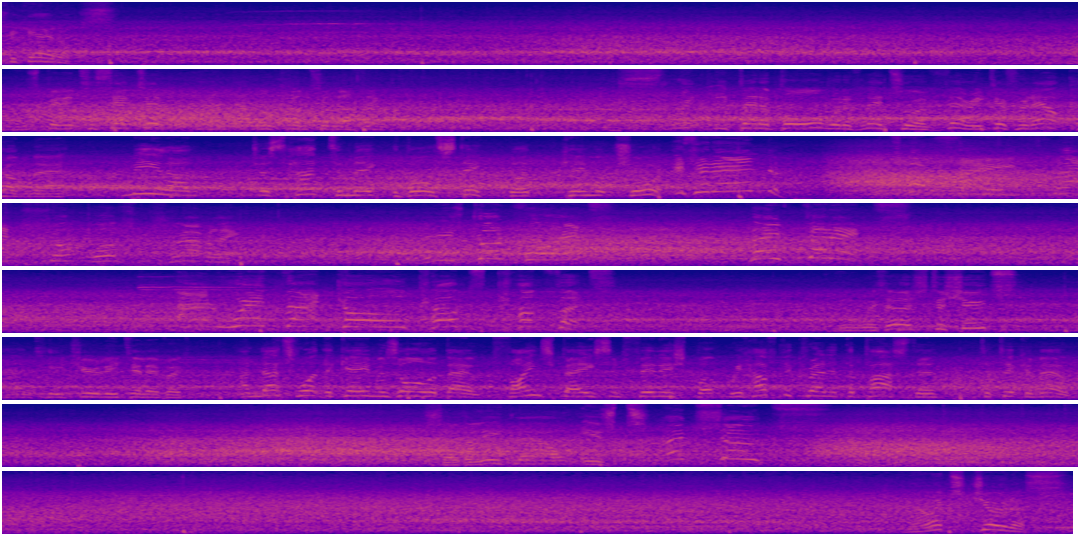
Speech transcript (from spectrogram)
Trigueros. It's been intercepted, and that will come to nothing. A slightly better ball would have led to a very different outcome there. Milan just had to make the ball stick, but came up short. Is it in? Top save! That shot was travelling. It is good for it. They've done it! And with that goal comes comfort. He was urged to shoot, he duly delivered. And that's what the game is all about. Find space and finish, but we have to credit the pasta to pick him out. So the lead now is... and shoots! Now it's Jonas.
